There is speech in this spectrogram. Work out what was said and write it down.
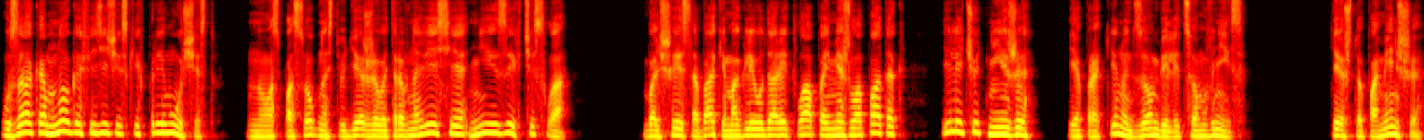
У Зака много физических преимуществ, но способность удерживать равновесие не из их числа. Большие собаки могли ударить лапой меж лопаток или чуть ниже и опрокинуть зомби лицом вниз. Те, что поменьше,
